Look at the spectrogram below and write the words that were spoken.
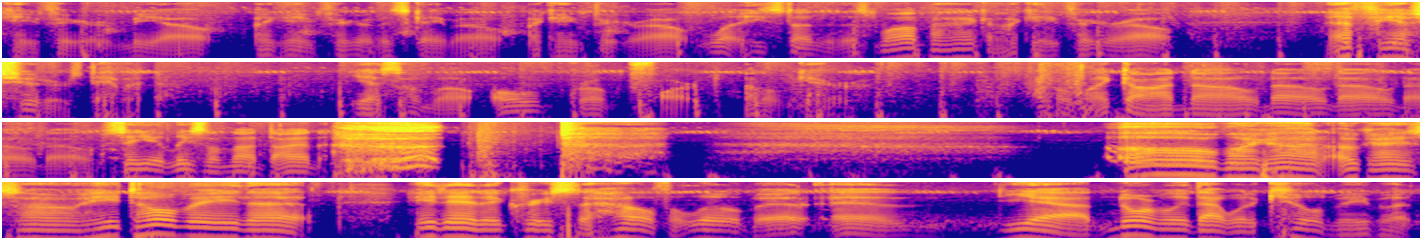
can't figure me out. I can't figure this game out. I can't figure out what he's done in this mod pack. I can't figure out FPS shooters, damn it. Yes, I'm an old grump fart. I don't care. Oh my god, no, no, no, no, no. See, at least I'm not dying. oh my god, okay, so he told me that he did increase the health a little bit, and yeah, normally that would have killed me, but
